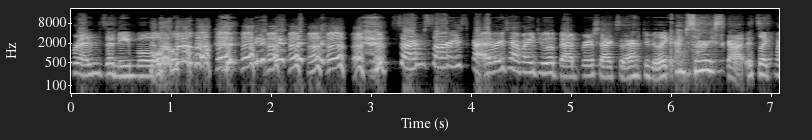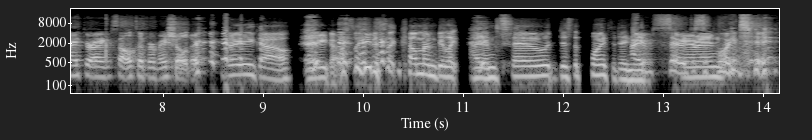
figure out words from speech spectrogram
friends anymore. so I'm sorry, Scott. Every time I do a bad British accent, I have to be like, I'm sorry, Scott. It's like my throwing salt over my shoulder. there you go. There you go. So he doesn't come and be like, I am so disappointed in you. I'm so Karen. disappointed.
